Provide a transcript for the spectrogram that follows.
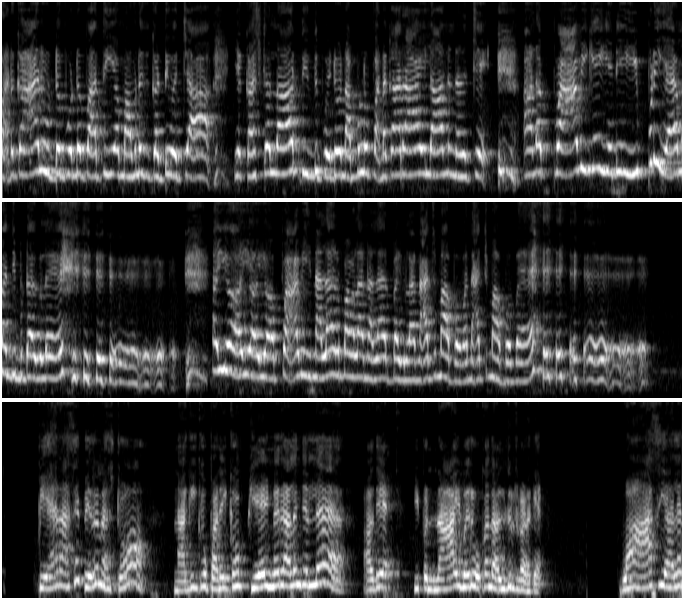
பணக்கார விட்ட பொண்ணை பார்த்து என் மவனுக்கு கட்டி வச்சா என் கஷ்டம்லாம் தீர்ந்து போயிட்டோம் நம்மளும் பணக்காரா இல்லான்னு நினைச்சேன். ஆனா பாவிங்க என்னை இப்படி ஏமாத்தி விட்டாங்களே ஐயோ ஐயோ ஐயோ பாவி நல்லா இருப்பாங்களா நல்லா போவேன் போவேன். பேராசை பெரிய நஷ்டம். நகைக்கும் படைக்கும் பேய் மாதிரி அலைஞ்சல்ல அதே இப்ப நாய் மாதிரி உட்காந்து அழுதுட்டு கிடக்கேன். வா ஆசையால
